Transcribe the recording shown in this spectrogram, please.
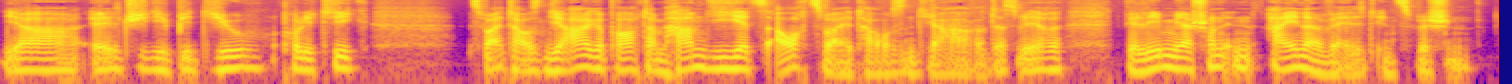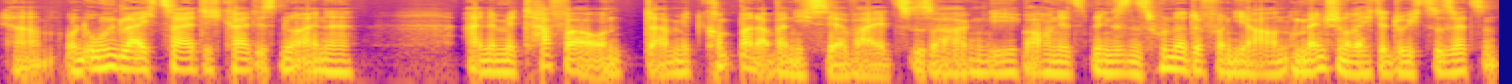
ja, LGBTQ-Politik 2000 Jahre gebraucht haben, haben die jetzt auch 2000 Jahre. Das wäre, wir leben ja schon in einer Welt inzwischen, ja. Und Ungleichzeitigkeit ist nur eine, eine Metapher und damit kommt man aber nicht sehr weit zu sagen, die brauchen jetzt mindestens hunderte von Jahren, um Menschenrechte durchzusetzen.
